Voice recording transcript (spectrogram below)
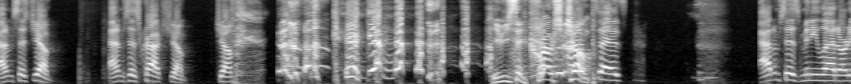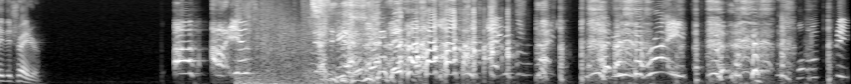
Adam says jump. Adam says crouch. Jump. Jump. If you said crouch Adam jump, says. Adam says mini lad Artie the traitor. Ah, ah, yes. I was right. I was right. What are you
